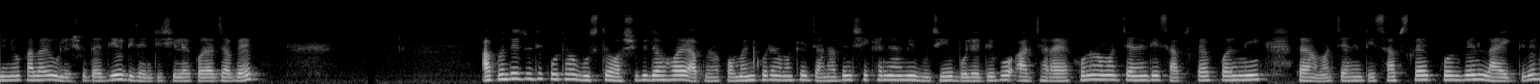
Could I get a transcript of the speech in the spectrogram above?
ভিন্ন কালার উলের সুতা দিয়েও ডিজাইনটি সেলাই করা যাবে। আপনাদের যদি কোথাও বুঝতে অসুবিধা হয়, আপনারা কমেন্ট করে আমাকে জানাবেন। সেখানে আমি বুঝিয়ে বলে দেব। আর যারা এখনও আমার চ্যানেলটি সাবস্ক্রাইব করেনি তারা আমার চ্যানেলটি সাবস্ক্রাইব করবেন লাইক দেবেন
